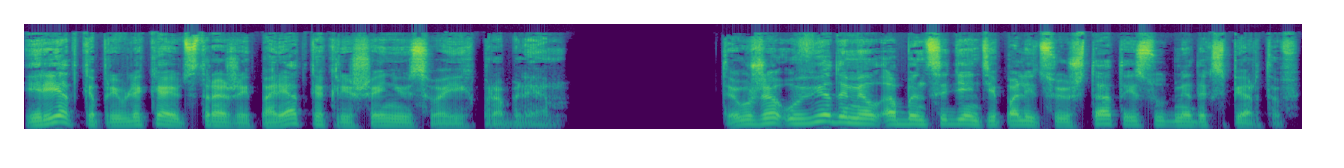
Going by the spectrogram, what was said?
и редко привлекают стражей порядка к решению своих проблем. «Ты уже уведомил об инциденте полицию штата и судмедэкспертов?»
